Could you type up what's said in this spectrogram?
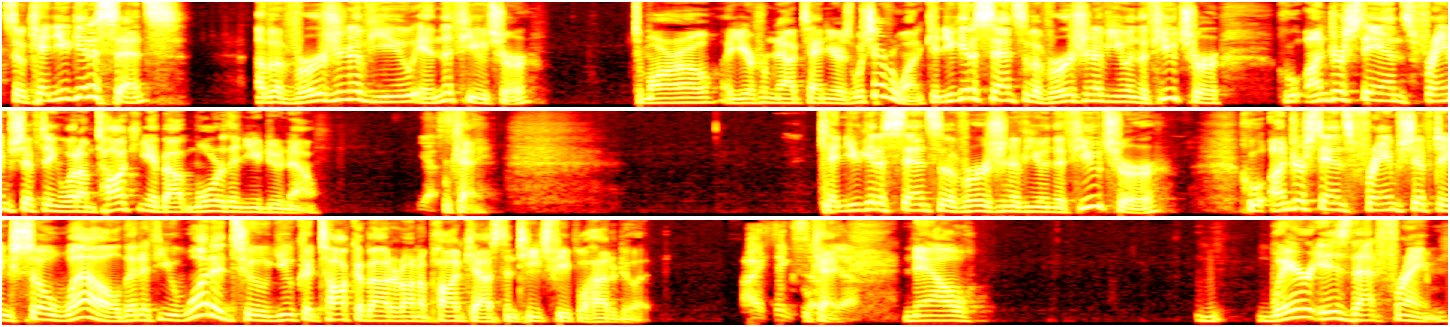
So, can you get a sense of a version of you in the future, tomorrow, a year from now, 10 years, whichever one? Can you get a sense of a version of you in the future who understands frame shifting, what I'm talking about, more than you do now? Yes. Okay. Can you get a sense of a version of you in the future who understands frame shifting so well that if you wanted to, you could talk about it on a podcast and teach people how to do it? I think so. Okay. Yeah. Now, where is that frame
